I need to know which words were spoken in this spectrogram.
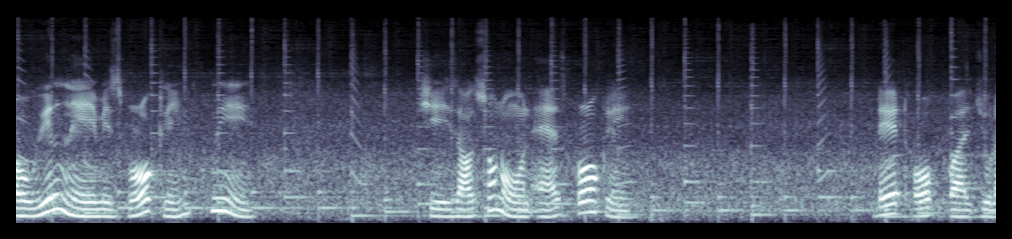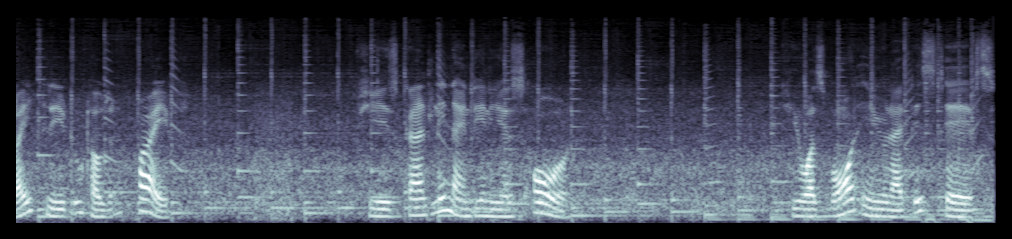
Her real name is Brooklyn Quinn. She is also known as Brooklyn. Date of birth July 3, 2005. She is currently 19 years old. She was born in United States.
